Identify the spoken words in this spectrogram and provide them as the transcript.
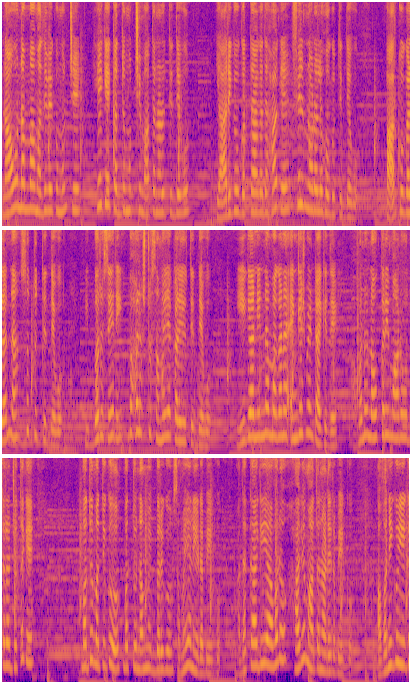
ನಾವು ನಮ್ಮ ಮದುವೆಗೂ ಮುಂಚೆ ಹೇಗೆ ಕದ್ದು ಮುಚ್ಚಿ ಮಾತನಾಡುತ್ತಿದ್ದೆವು? ಯಾರಿಗೂ ಗೊತ್ತಾಗದ ಹಾಗೆ ಫಿಲ್ಮ್ ನೋಡಲು ಹೋಗುತ್ತಿದ್ದೆವು. ಪಾರ್ಕುಗಳನ್ನು ಸುತ್ತುತ್ತಿದ್ದೆವು. ಇಬ್ಬರು ಸೇರಿ ಬಹಳಷ್ಟು ಸಮಯ ಕಳೆಯುತ್ತಿದ್ದೆವು. ಈಗ ನಿನ್ನ ಮಗನ ಎಂಗೇಜ್ಮೆಂಟ್ ಆಗಿದೆ. ಅವನು ನೌಕರಿ ಮಾಡುವುದರ ಜೊತೆಗೆ ಮಧುಮತಿಗೂ ಮತ್ತು ನಮ್ಮಿಬ್ಬರಿಗೂ ಸಮಯ ನೀಡಬೇಕು. ಅದಕ್ಕಾಗಿಯೇ ಅವನು ಹಾಗೆ ಮಾತನಾಡಿರಬೇಕು. ಅವನಿಗೂ ಈಗ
